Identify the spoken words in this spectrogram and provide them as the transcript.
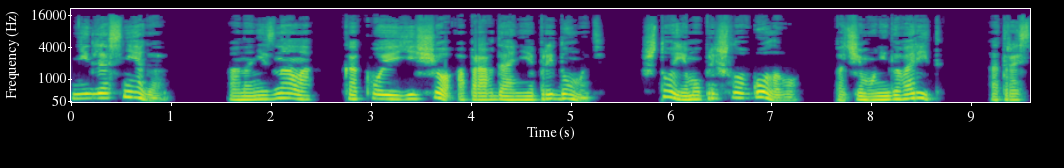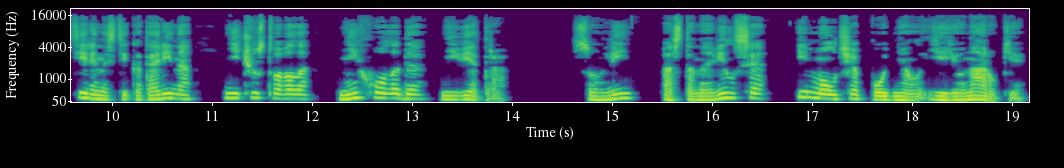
Не для снега!» Она не знала, какое еще оправдание придумать. Что ему пришло в голову? Почему не говорит? От растерянности Катарина не чувствовала ни холода, ни ветра. Сунлинь остановился и молча поднял ее на руки.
